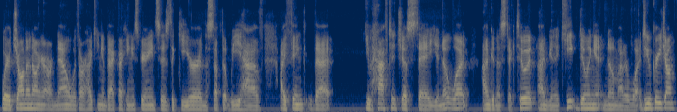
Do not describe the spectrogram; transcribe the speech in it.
where John and I are now with our hiking and backpacking experiences, the gear and the stuff that we have. I think that you have to just say, you know what? I'm going to stick to it. I'm going to keep doing it no matter what. Do you agree, John?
